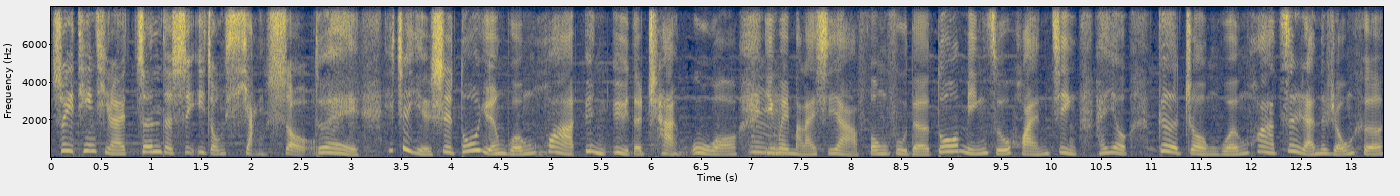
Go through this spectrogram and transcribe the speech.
所以听起来真的是一种享受。对，这也是多元文化孕育的产物哦。嗯、因为马来西亚丰富的多民族环境，还有各种文化自然的融合，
